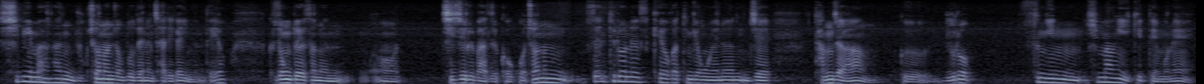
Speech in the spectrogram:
12만 한 6천 원 정도 되는 자리가 있는데요. 그 정도에서는 어, 지지를 받을 거고 저는 셀트리온 헬스케어 같은 경우에는 이제 당장 그 유럽 승인 희망이 있기 때문에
